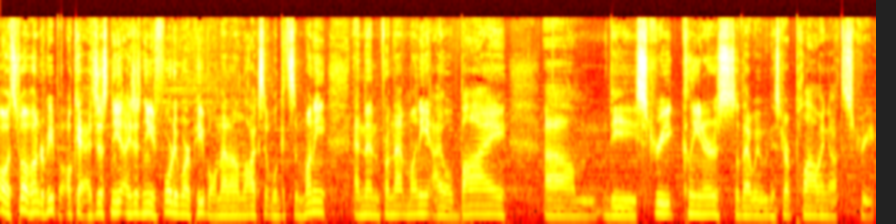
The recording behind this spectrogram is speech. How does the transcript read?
Oh, it's 1,200 people. Okay, I just need I just need 40 more people, and that unlocks it. We'll get some money, and then from that money, I will buy um, the street cleaners, so that way we can start plowing out the street.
